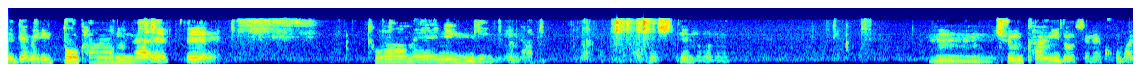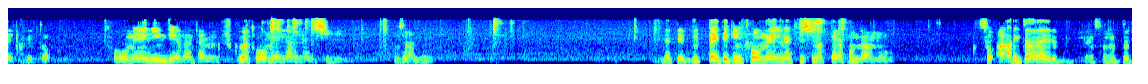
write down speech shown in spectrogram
で、デメリットを考えて、透明人間になったとしても、うん、瞬間移動ですよね、ここまで来ると。透明人間は多分服は透明にならないし、おそらく。だって物体的に透明になってしまったら今度はもう、そう、ありとあらゆるでもその物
